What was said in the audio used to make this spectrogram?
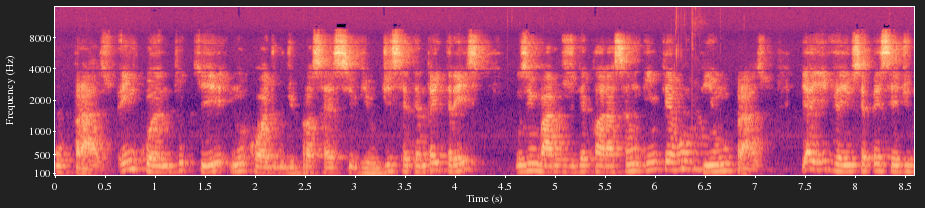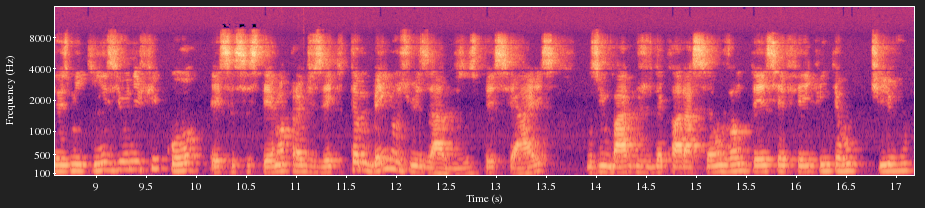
o prazo, enquanto que no Código de Processo Civil de 73 os embargos de declaração interrompiam o prazo. E aí veio o CPC de 2015 e unificou esse sistema para dizer que também nos juizados especiais os embargos de declaração vão ter esse efeito interruptivo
